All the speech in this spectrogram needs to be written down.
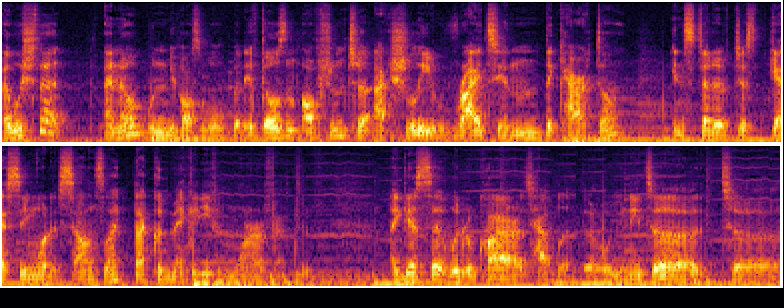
I wish that I know it wouldn't be possible, but if there was an option to actually write in the character instead of just guessing what it sounds like, that could make it even more effective. I guess it would require a tablet though. You need to to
